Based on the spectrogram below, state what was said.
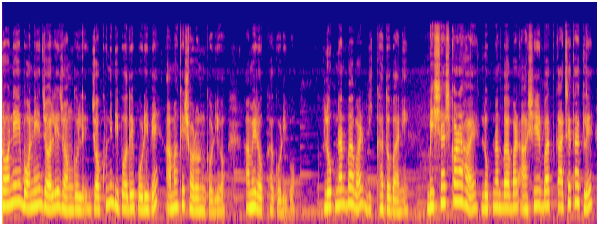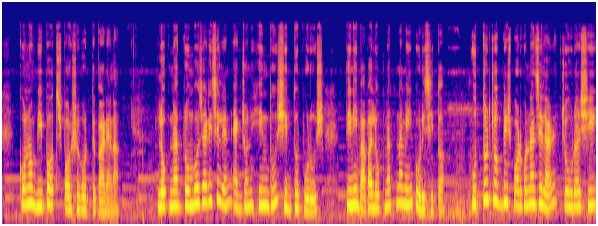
রনে বনে, জলে, জঙ্গলে, যখনই বিপদে পড়িবে, আমাকে স্মরণ করিও, আমি রক্ষা করিব। লোকনাথ বাবার বিখ্যাত বাণী। বিশ্বাস করা হয়, লোকনাথ বাবার আশীর্বাদ কাছে থাকলে কোনো বিপদ স্পর্শ করতে পারে না। লোকনাথ ব্রহ্মচারী ছিলেন একজন হিন্দু সিদ্ধ পুরুষ। তিনি বাবা লোকনাথ নামেই পরিচিত। উত্তর চব্বিশ পরগনা জেলার চৌরাশি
